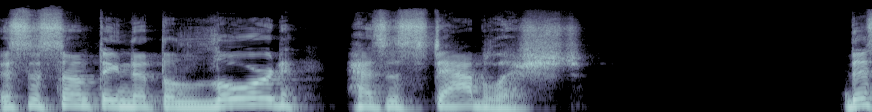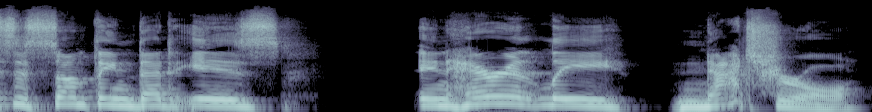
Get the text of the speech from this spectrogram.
This is something that the Lord has established. This is something that is inherently natural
